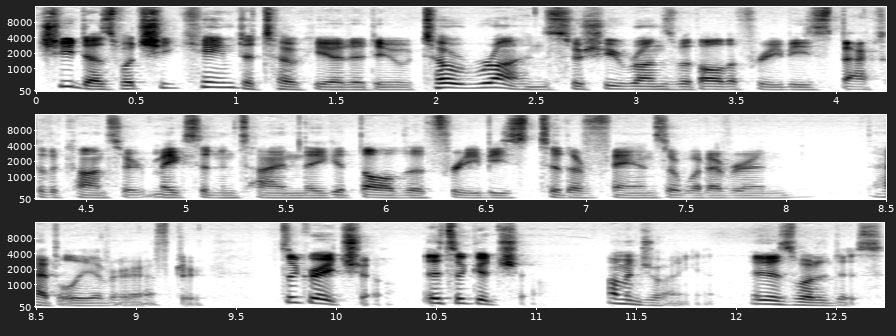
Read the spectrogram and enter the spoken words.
She does what she came to Tokyo to do, to run. So she runs with all the freebies back to the concert, makes it in time. They get all the freebies to their fans or whatever and happily ever after. It's a great show. It's a good show. I'm enjoying it. It is what it is.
